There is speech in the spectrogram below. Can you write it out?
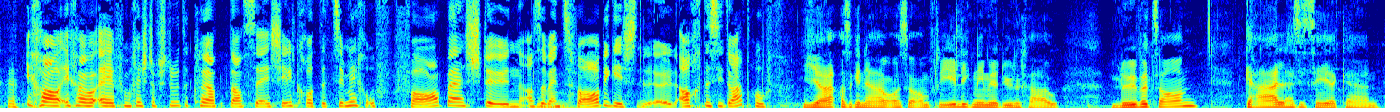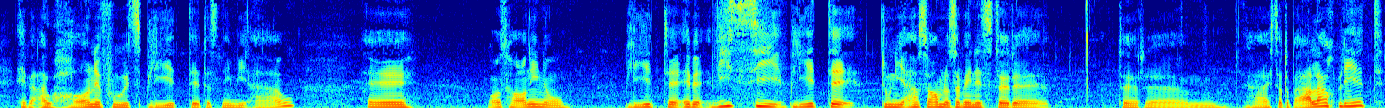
ich habe, ich habe äh, von Christoph Studer gehört, dass äh, Schildkröten ziemlich auf Farben stehen. Also wenn es farbig ist, äh, achten Sie da drauf? Ja, also genau. Also am Frühling nehme ich natürlich auch Löwenzahn. Gel habe ich sehr gern. Eben auch Hahnenfußblüten, das nehme ich auch. Äh, was habe ich noch? Blüten, eben weisse Blüten tue ich auch sammeln. Also wenn jetzt der, äh, der, ähm, heisst der Bärlauch blüht,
